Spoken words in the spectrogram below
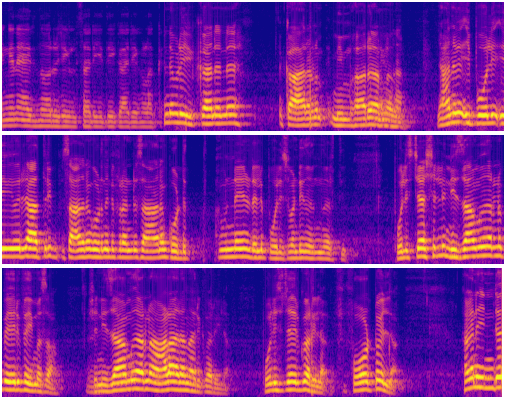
എങ്ങനെയായിരുന്നു ഒരു ചികിത്സാ രീതി കാര്യങ്ങളൊക്കെ? എന്റെ ഇവിടെ ഇരിക്കാൻ തന്നെ കാരണം മിംഹാർ പറഞ്ഞതാണ് ഞാൻ ഈ പോലീ ഈ ഒരു രാത്രി സാധനം കൊടുത്തിട്ട് ഫ്രണ്ട് സാധനം കൊടുക്കുന്നതിനിടയിൽ പോലീസ് വണ്ടി നിന്ന് നിർത്തി. പോലീസ് സ്റ്റേഷനിൽ നിസാം എന്ന് പറഞ്ഞ പേര് ഫേമസ് ആണ് പക്ഷെ നിസാം എന്ന് പറഞ്ഞ ആളാരാന്ന് ആർക്കും അറിയില്ല. പോലീസ് സ്റ്റേഷർക്കും അറിയില്ല. ഫോട്ടോ ഇല്ല. അങ്ങനെ എന്റെ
